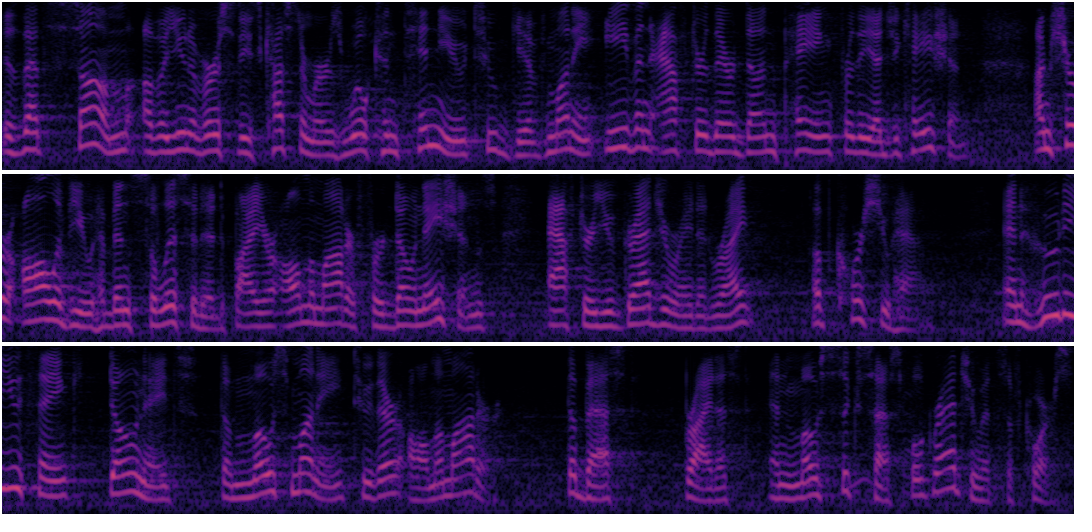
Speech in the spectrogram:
is that some of a university's customers will continue to give money even after they're done paying for the education. I'm sure all of you have been solicited by your alma mater for donations after you've graduated, right? Of course you have. And who do you think donates the most money to their alma mater? The best, brightest, and most successful graduates, of course.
